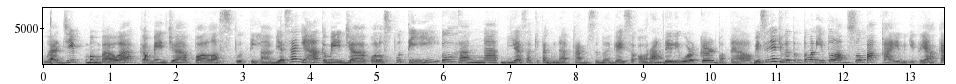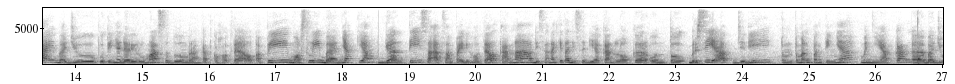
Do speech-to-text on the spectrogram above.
wajib membawa kemeja polos putih. Nah, biasanya kemeja polos putih itu sangat biasa kita gunakan sebagai seorang daily worker hotel. Biasanya juga teman-teman itu langsung pakai begitu ya. Pakai baju putihnya dari rumah sebelum berangkat ke hotel. Tapi mostly banyak yang ganti saat sampai di hotel karena di sana kita disediakan locker untuk bersiap. Jadi teman-teman pentingnya menyiapkan uh, baju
